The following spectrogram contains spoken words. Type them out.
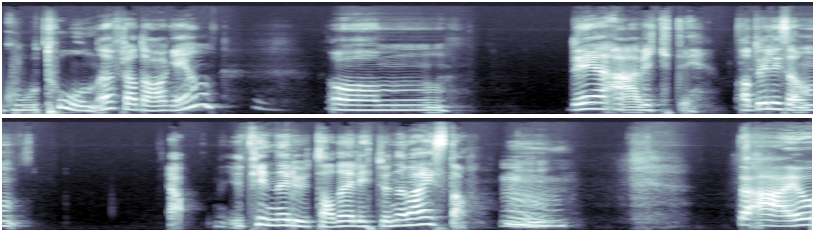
god tone fra dag én. Og mm, det er viktig. At vi liksom ja, finner ut av det litt underveis, da. Mm. Det er jo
